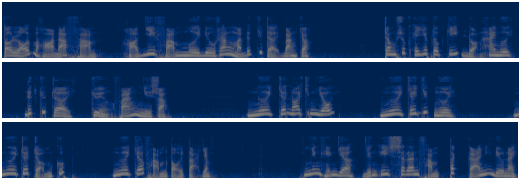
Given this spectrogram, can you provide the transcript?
Tội lỗi mà họ đã phạm, họ vi phạm 10 điều răn mà Đức Chúa Trời ban cho. Trong suốt Ai Cập ký đoạn 20, Đức Chúa Trời truyền phán như sau. Ngươi chớ nói chứng dối, ngươi chớ giết người, ngươi chớ trộm cướp, ngươi chớ phạm tội tà dâm. Nhưng hiện giờ, dân Israel phạm tất cả những điều này.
